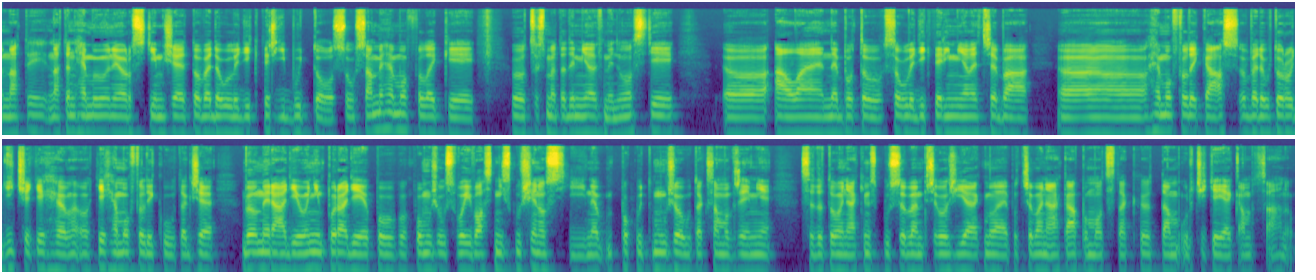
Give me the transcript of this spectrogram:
na, ty, na ten hemojunior s tím, že to vedou lidi, kteří buď to jsou sami hemofiliky, eh, co jsme tady měli v minulosti, ale nebo to jsou lidi, kteří měli třeba uh, hemofilika, vedou to rodiče těch, těch hemofiliků, takže velmi rádi oni poradí, po, pomůžou svoji vlastní zkušeností, ne, pokud můžou, tak samozřejmě se do toho nějakým způsobem přiloží a jakmile je potřeba nějaká pomoc, tak tam určitě je kam sáhnout.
